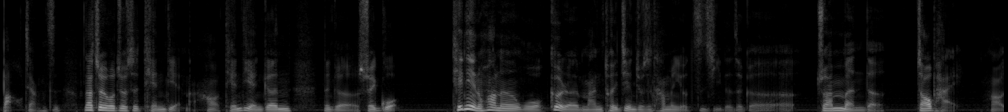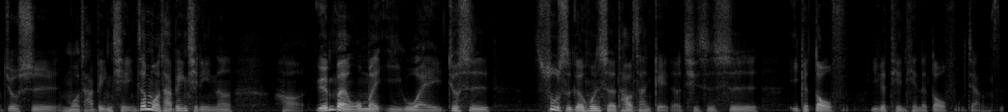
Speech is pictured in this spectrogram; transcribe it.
饱这样子，那最后就是甜点了。好，甜点跟那个水果。甜点的话呢，我个人蛮推荐，就是他们有自己的这个专门的招牌，好，就是抹茶冰淇淋。这抹茶冰淇淋呢，好，原本我们以为就是素食跟荤食的套餐给的，其实是一个豆腐，一个甜甜的豆腐这样子。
